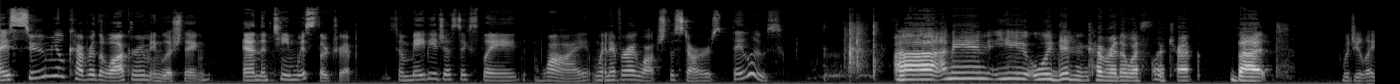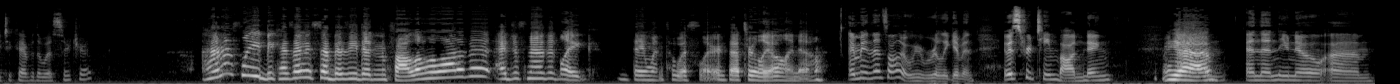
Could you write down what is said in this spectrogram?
I assume you'll cover the locker room English thing and the team Whistler trip. So, maybe just explain why, whenever I watch the stars, they lose. Uh, I mean, you we didn't cover the Whistler trip, but Would you like to cover the Whistler trip? honestly, because I was so busy, didn't follow a lot of it. I just know that like they went to Whistler. That's really all I know. I mean, that's all that we were really given. It was for team bonding. Yeah. Um, and then, you know, um,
